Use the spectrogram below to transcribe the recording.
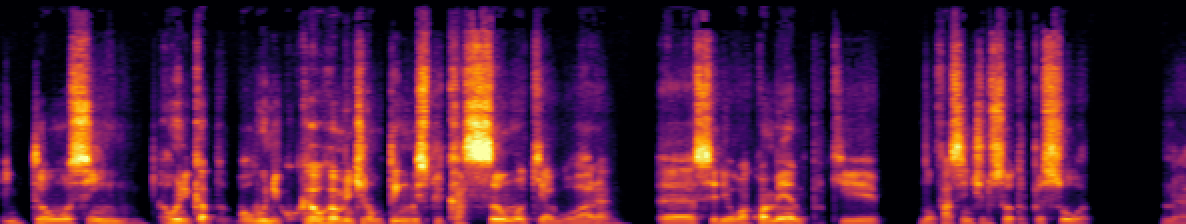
Então, assim, a única, o único que eu realmente não tenho uma explicação aqui agora, é, seria o Aquaman, porque não faz sentido ser outra pessoa. Né?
